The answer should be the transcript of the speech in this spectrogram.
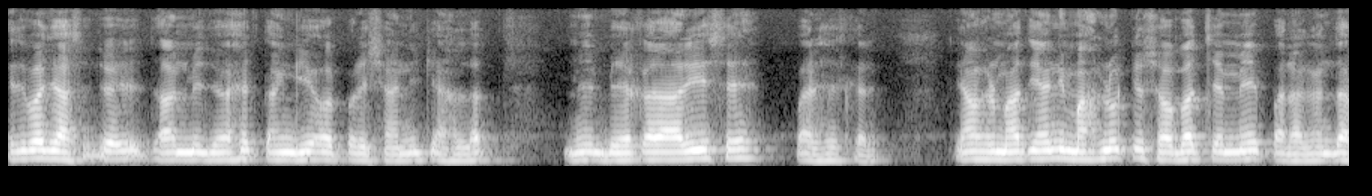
اس وجہ سے جو انسان میں جو ہے تنگی اور پریشانی کی حالت میں بے قراری سے پرہیز کرے۔ یہاں فرماتے یعنی محلوق کی صحبت سے میں پراگندہ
